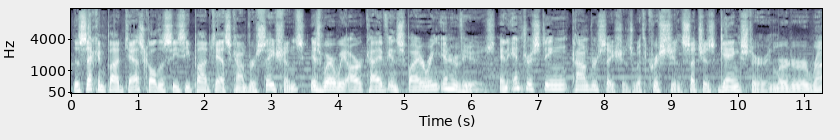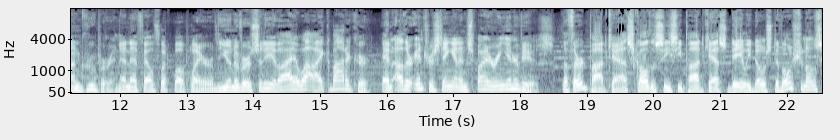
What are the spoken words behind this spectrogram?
The second podcast, called the CC Podcast Conversations, is where we archive inspiring interviews and interesting conversations with Christians such as gangster and murderer Ron Gruber and NFL football player of the University of Iowa Ike Boettger, and other interesting and inspiring interviews. The third podcast, called the CC Podcast Daily Dose Devotionals,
